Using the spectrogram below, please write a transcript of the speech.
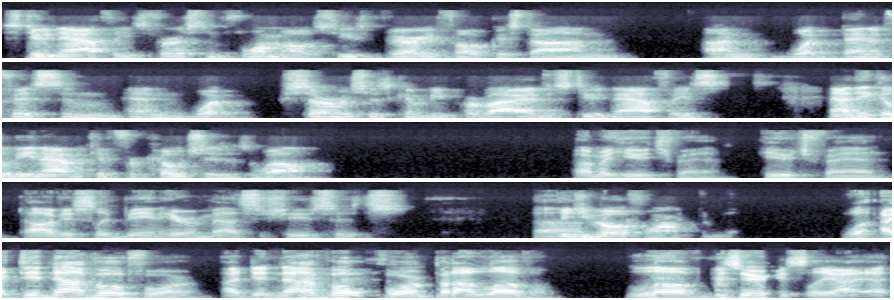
student athletes first and foremost. He's very focused on on what benefits and and what services can be provided to student athletes. And I think he'll be an advocate for coaches as well. I'm a huge fan, huge fan. Obviously, being here in Massachusetts. Um, did you vote for him? Well, I did not vote for him. I did not vote for him, but I love him. Love him. Seriously. I, I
